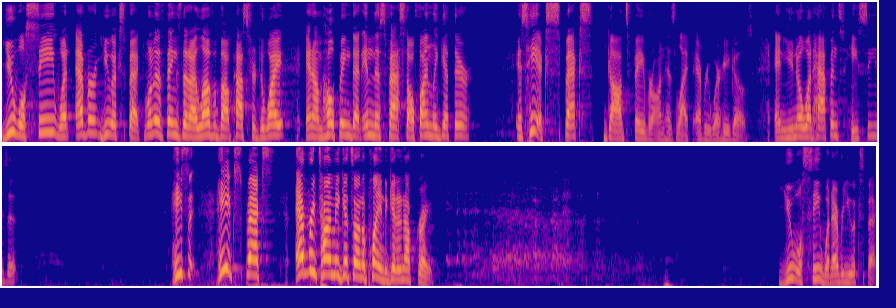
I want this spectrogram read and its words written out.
You will see whatever you expect. One of the things that I love about Pastor Dwight, and I'm hoping that in this fast I'll finally get there, is he expects God's favor on his life everywhere he goes. And you know what happens? He sees it. He, he expects every time he gets on a plane to get an upgrade. you will see whatever you expect.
